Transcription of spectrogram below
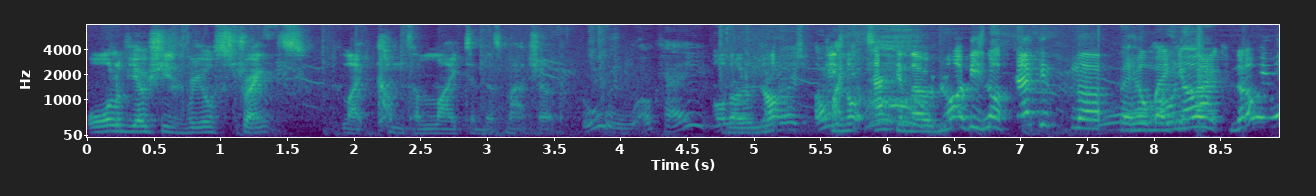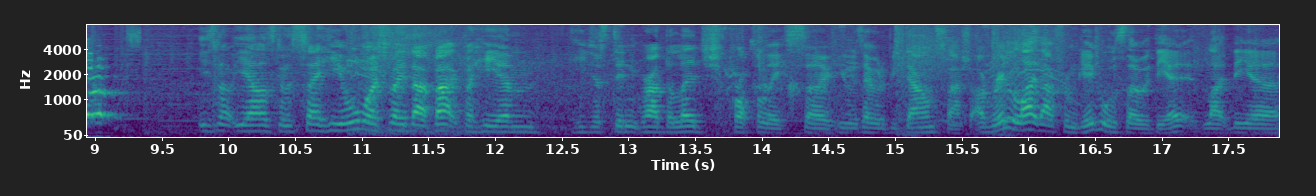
all of Yoshi's real strengths like come to light in this matchup. Ooh, okay. Although not, Oh he's not. Tekken though. Not if he's not Tekken though. But he'll make Oh, it no. back. No, he won't. He's not. Yeah, I was gonna say he almost made that back, but he um he just didn't grab the ledge properly, so he was able to be down smash. I really like that from Gigglez though with the like the uh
